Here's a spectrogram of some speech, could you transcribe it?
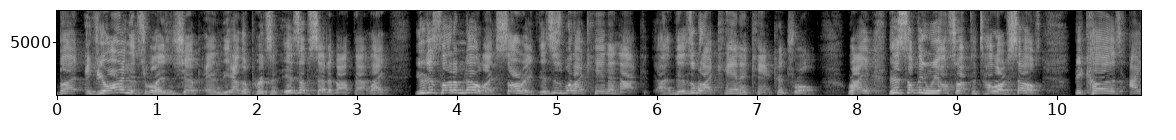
but if you are in this relationship and the other person is upset about that, like, you just let them know, like, sorry, this is what I can and not, uh, this is what I can and can't control, right? This is something we also have to tell ourselves because I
